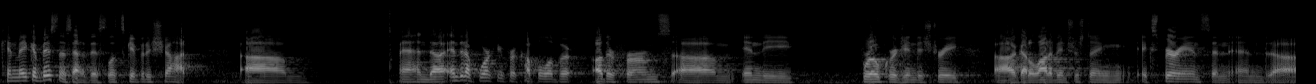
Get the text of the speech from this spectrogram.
can make a business out of this. Let's give it a shot. Um, and uh, ended up working for a couple of other firms um, in the brokerage industry. Uh, got a lot of interesting experience and, and uh,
